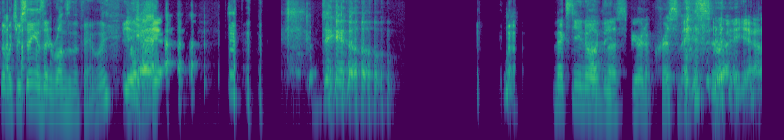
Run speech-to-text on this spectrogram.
So what you're saying is that it runs in the family. yeah, Yeah. yeah. Damn. Next thing you know, the the spirit of Christmas. right, yeah.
